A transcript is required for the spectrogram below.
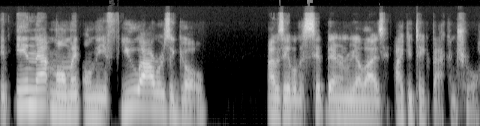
And in that moment, only a few hours ago, I was able to sit there and realize I could take back control.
